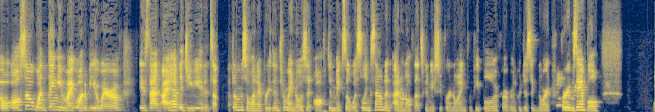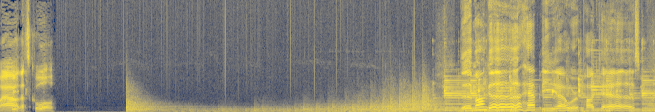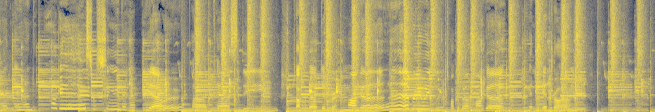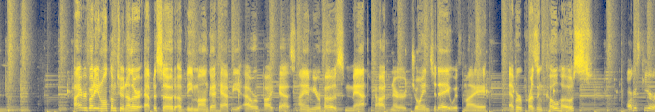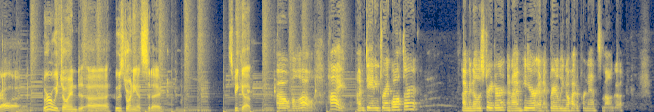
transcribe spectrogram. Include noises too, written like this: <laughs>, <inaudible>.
Oh, also, one thing you might want to be aware of is that I have a deviated septum, so when I breathe in through my nose, it often makes a whistling sound, and I don't know if that's going to be super annoying for people or if everyone could just ignore it. For example, Wow, that's cool. The Manga Happy Hour podcast. Matt and August are singing the Happy Hour podcast theme. Talk about different manga. Every week we talk about manga and get drunk. Hi, everybody, and welcome to another episode of the Manga Happy Hour podcast. I am your host, Matt Codner, joined today with my ever present co host. August Chiarella. Who are we joined? Uh, who's joining us today? Speak up. Oh, hello. Hi, I'm Danie Drankwalter. I'm an illustrator, and I'm here, and I barely know how to pronounce manga.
